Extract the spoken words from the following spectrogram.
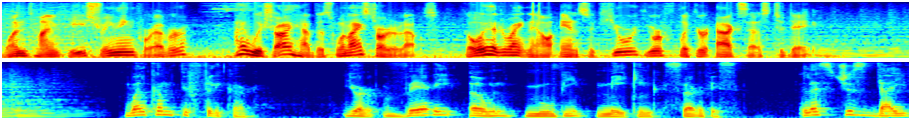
One time fee streaming forever? I wish I had this when I started out. Go ahead right now and secure your Flicker access today. Welcome to Flicker, your very own movie making service. Let's just dive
